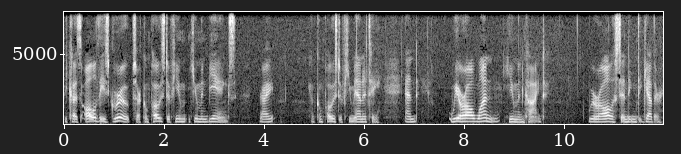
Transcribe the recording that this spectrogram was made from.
because all of these groups are composed of hum human beings, right? Composed of humanity. And we are all one humankind. We're all ascending together.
